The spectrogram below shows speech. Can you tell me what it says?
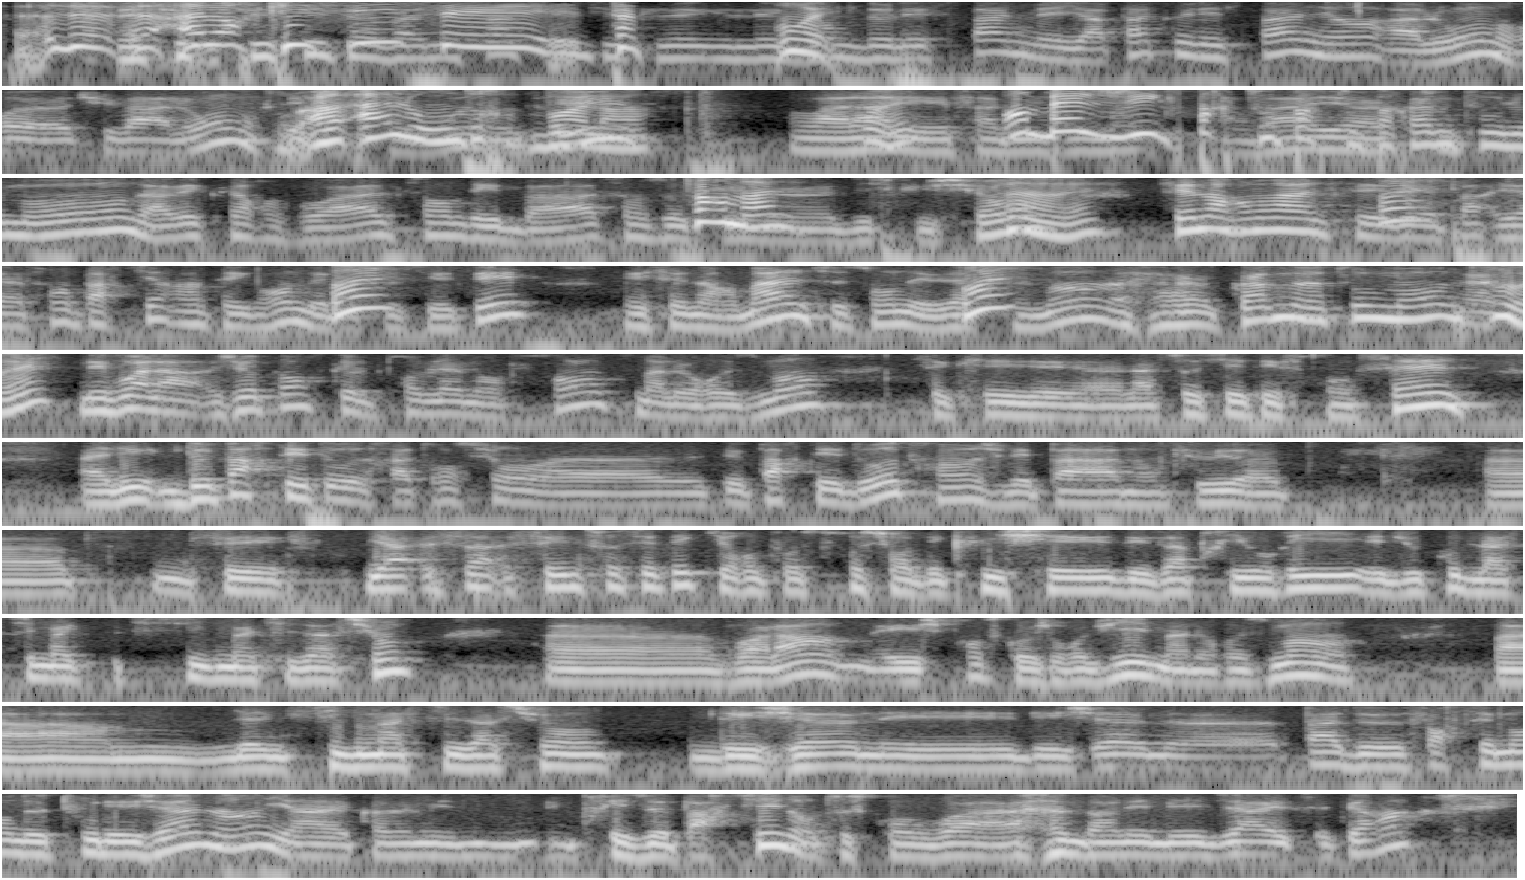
Euh, alors qu'ici, c'est... L'exemple de l'Espagne, mais il n'y a pas que l'Espagne. Hein. À Londres, tu vas à Londres. À, Londres, voilà. Voilà, en Belgique, partout, partout, euh, partout. Comme tout le monde, avec leur voile, sans débat, sans aucune euh, discussion. Ah c'est normal, c'est et elles font partie intégrante de la société. Et c'est normal, ce sont des êtres humains comme tout le monde. Mais voilà, je pense que le problème en France, malheureusement, c'est que euh, la société française, elle est de part et d'autre. Attention, de part et d'autre. Hein, je vais pas non plus euh, c'est une société qui repose trop sur des clichés, des a priori et du coup de la stigmatisation. Euh, voilà, et je pense qu'aujourd'hui, malheureusement, bah, il y a une stigmatisation des jeunes et des jeunes, euh, pas de forcément de tous les jeunes. Hein, il y a quand même une, prise de parti dans tout ce qu'on voit dans les médias, etc.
